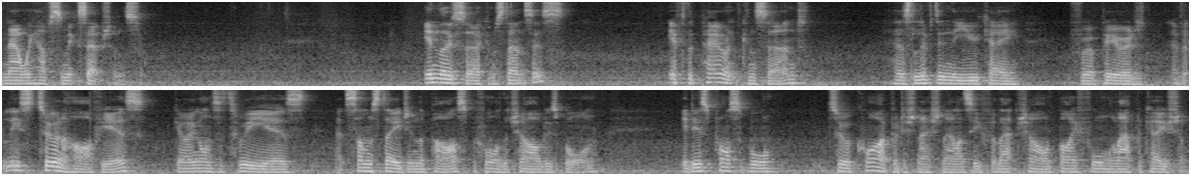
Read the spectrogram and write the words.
Now we have some exceptions. In those circumstances, if the parent concerned has lived in the UK for a period of at least two and a half years, going on to three years at some stage in the past before the child is born, it is possible to acquire British nationality for that child by formal application.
